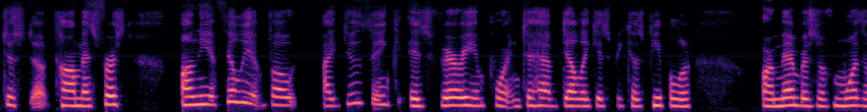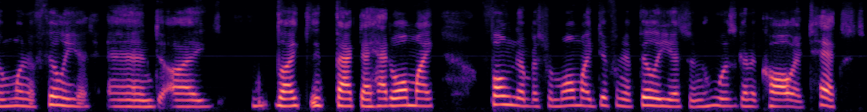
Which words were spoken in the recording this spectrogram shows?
just uh, comments. First, on the affiliate vote, I do think it's very important to have delegates because people are are members of more than one affiliate, and I like the fact I had all my phone numbers from all my different affiliates and who was going to call or text.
